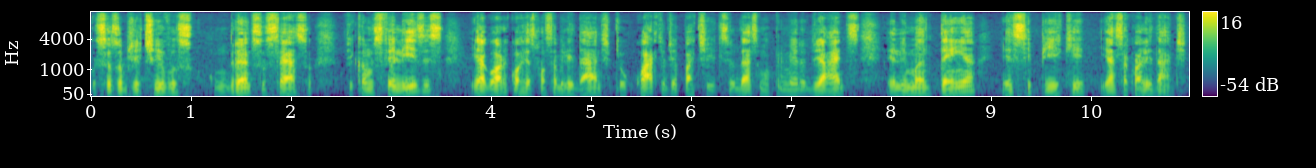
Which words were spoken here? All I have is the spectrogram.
os seus objetivos com grande sucesso. Ficamos felizes e agora com a responsabilidade que o quarto de hepatites e o décimo primeiro de AIDS ele mantenha esse pique e essa qualidade.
